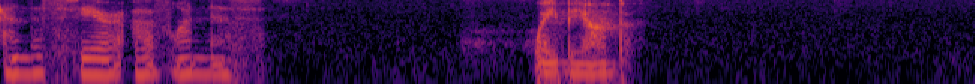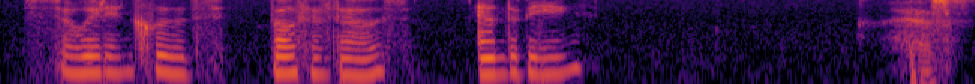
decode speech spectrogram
and the sphere of oneness? Way beyond. So it includes both of those and the being? Yes.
